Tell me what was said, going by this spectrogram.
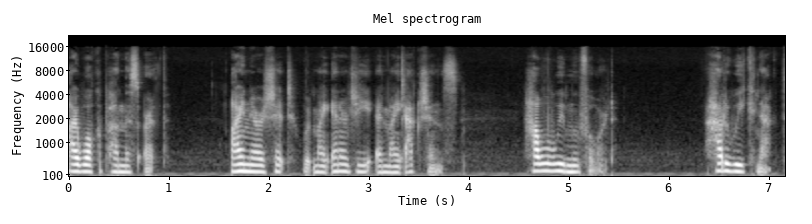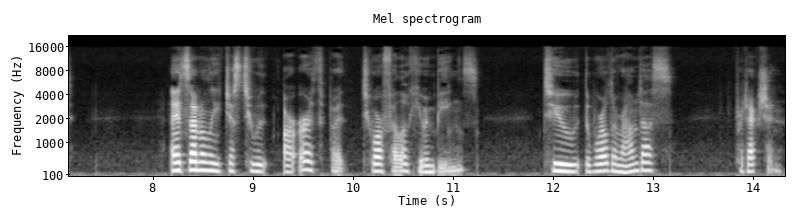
I walk upon this earth. I nourish it with my energy and my actions. How will we move forward? How do we connect? And it's not only just to our earth, but to our fellow human beings, to the world around us, protection.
